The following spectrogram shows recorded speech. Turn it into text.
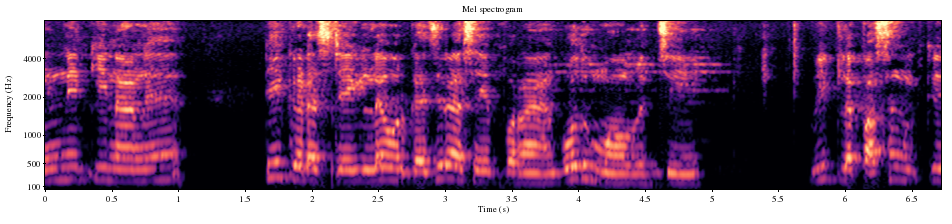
இன்னைக்கு நான் டீ கடை ஸ்டைலில் ஒரு கஜரா செய்ய போகிறேன் கோதுமை மாவு வச்சு. வீட்டில் பசங்களுக்கு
